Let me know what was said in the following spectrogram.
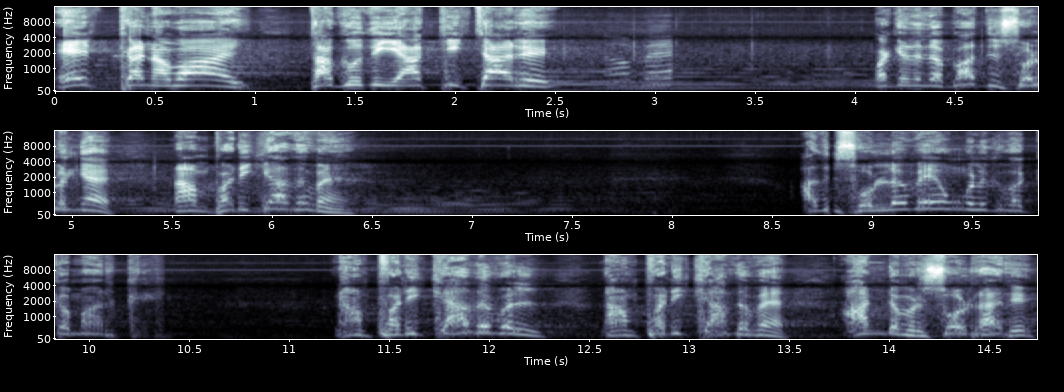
ஏற்கனவாய் தகுதியாக்கிட்டாரு. பக்கத்துல பார்த்து சொல்லுங்க நான் படிக்காதவன். அது சொல்லவே உங்களுக்கு வெக்கமா இருக்கு. நான் படிக்காதவள் நான் படிக்காதவன். ஆண்டவர் சொல்றாரு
